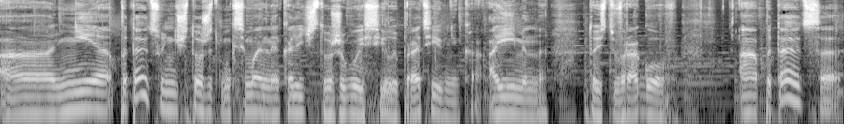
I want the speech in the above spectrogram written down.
а, не пытаются уничтожить максимальное количество живой силы противника, а именно, то есть врагов, а пытаются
